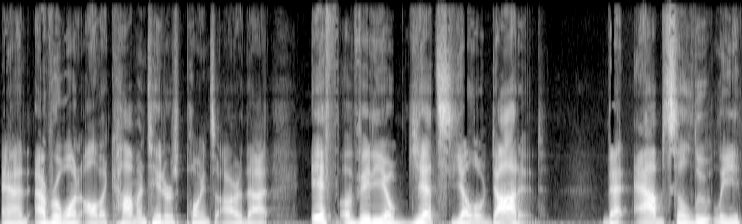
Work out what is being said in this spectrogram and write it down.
and everyone, all the commentators' points are that if a video gets yellow dotted, that absolutely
